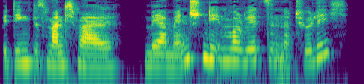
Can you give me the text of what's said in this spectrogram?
bedingt es manchmal mehr Menschen, die involviert sind, natürlich.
